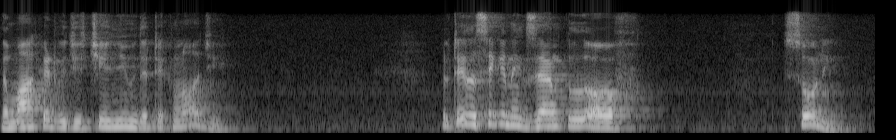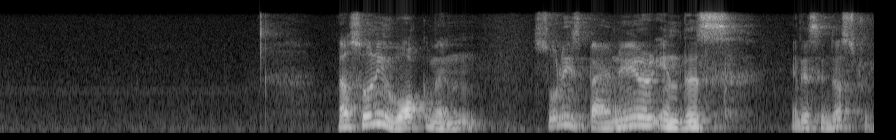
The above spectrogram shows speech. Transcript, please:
the market which is changing with the technology. We'll take the second example of Sony. Now Sony Walkman, Sony is pioneer in this in this industry.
